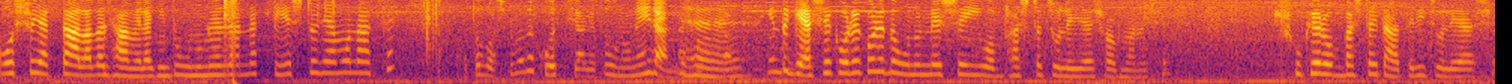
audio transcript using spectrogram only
অবশ্যই একটা আলাদা ঝামেলা কিন্তু উনুনের রান্নার টেস্টও যেমন আছে। কত বছর মতো করছি আগে তো উনুনেই রান্না হ্যাঁ কিন্তু গ্যাসে করে করে তো উনুনের সেই অভ্যাসটা চলে যায় সব মানুষের। সুখের অভ্যাসটাই তাড়াতাড়ি চলে আসে।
